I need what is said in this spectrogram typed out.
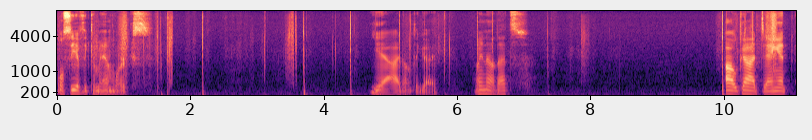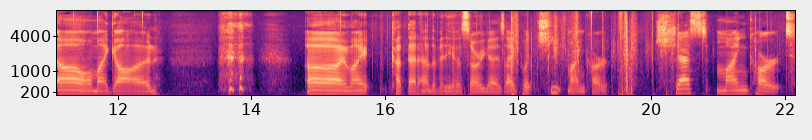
We'll see if the command works. Yeah, I don't think I... Wait, no, that's... Oh, god dang it. Oh, my god. oh, I might cut that out of the video. Sorry, guys. I put cheat minecart chest minecart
